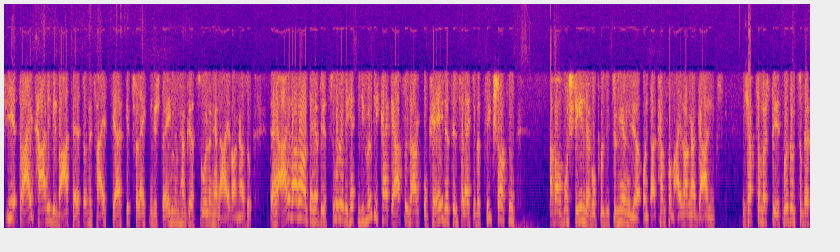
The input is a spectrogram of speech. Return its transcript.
vier, drei Tage gewartet und es heißt, ja, es gibt vielleicht ein Gespräch mit Herrn Piazzolo und Herrn Aiwanger. Also der Herr Aiwanger und der Herr Piazzolo, die hätten die Möglichkeit gehabt zu sagen, okay, das sind vielleicht über Ziel geschossen, aber wo stehen wir, wo positionieren wir? Und da kam vom Aiwanger gar nichts. Ich habe zum Beispiel, es wurde uns sogar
